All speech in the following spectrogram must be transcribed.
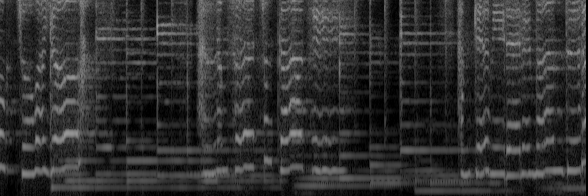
구독, 좋아요, 알람 설정까지 함께 미래를 만들어봐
